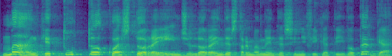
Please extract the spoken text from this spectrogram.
ma anche tutto questo range, lo rende estremamente significativo. Perché?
